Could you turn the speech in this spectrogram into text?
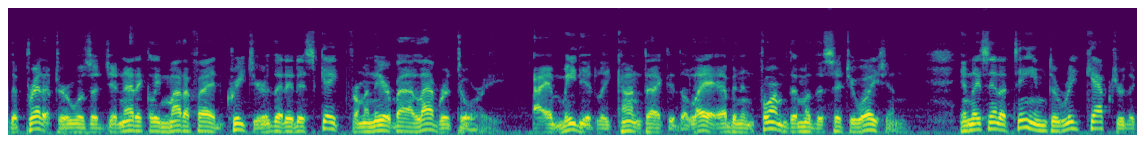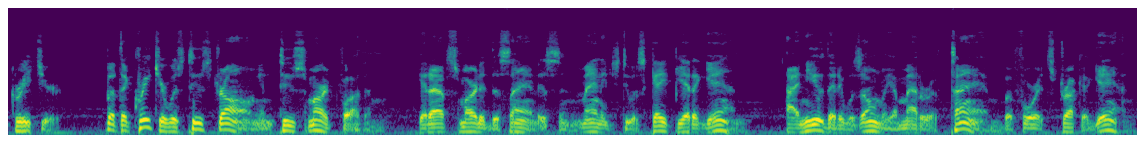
The predator was a genetically modified creature that had escaped from a nearby laboratory. I immediately contacted the lab and informed them of the situation, and they sent a team to recapture the creature. But the creature was too strong and too smart for them. It outsmarted the scientists and managed to escape yet again. I knew that it was only a matter of time before it struck again.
